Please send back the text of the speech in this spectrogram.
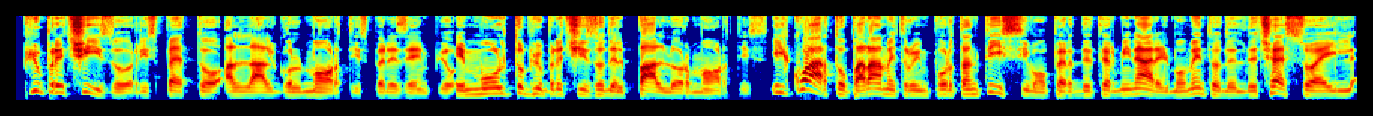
più preciso rispetto all'algol mortis, per esempio, e molto più preciso del pallor mortis. Il quarto parametro importantissimo per determinare il momento del decesso è il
